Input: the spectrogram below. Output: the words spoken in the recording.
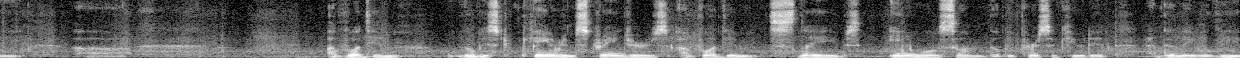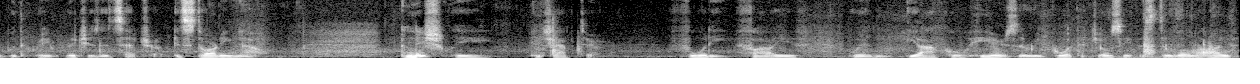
be uh, avodim, they'll be gerim, strangers, avodim, slaves, inuosam, they'll be persecuted, and then they will leave with great riches, etc. It's starting now. Initially, in chapter 45, when Yaakov hears the report that Joseph is still alive,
